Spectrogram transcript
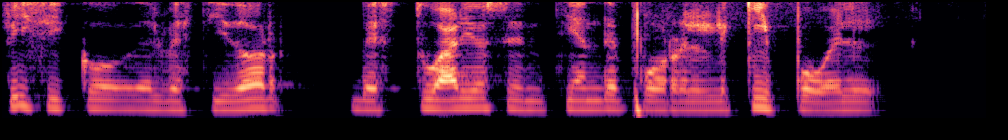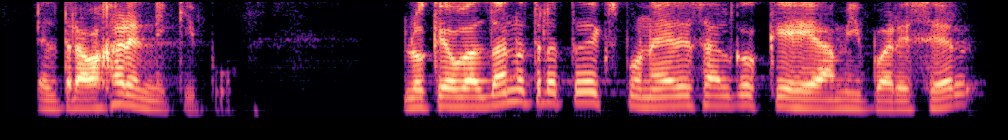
físico del vestidor, vestuario se entiende por el equipo, el, trabajar en equipo. Lo que Valdano trata de exponer es algo que a mi parecer,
